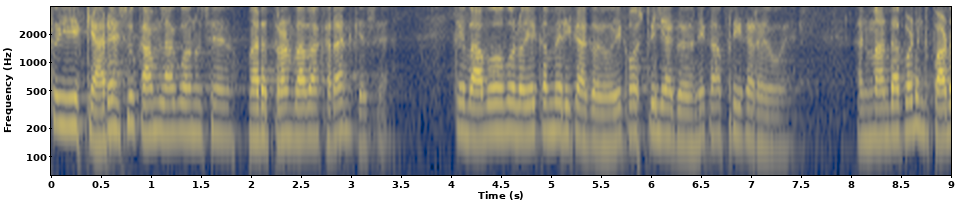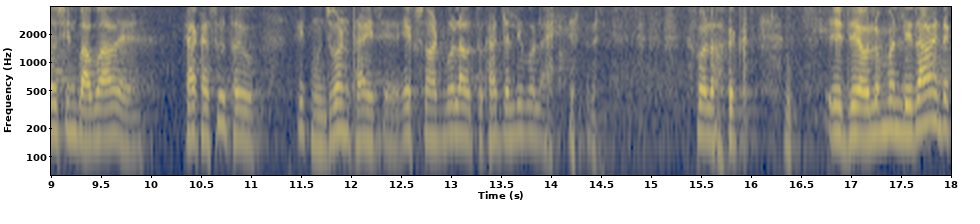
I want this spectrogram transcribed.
તો એ ક્યારે શું કામ લાગવાનું છે? મારા ત્રણ બાબા ખરા ને કે છે. તે બાબો બોલો, એક અમેરિકા ગયો, એક ઓસ્ટ્રેલિયા ગયો ને એક આફ્રિકા રહ્યો હોય. અને માંદા પડે ને તો પાડોશીને બાબો આવે. કાકા, શું થયું? કંઈક મૂંઝવણ થાય છે. એકસો આઠ બોલાવો તો ખા, જલ્દી બોલાય. બોલો એ જે અવલંબન લીધા હોય ને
